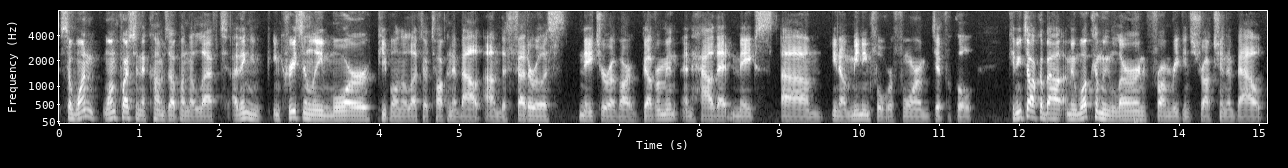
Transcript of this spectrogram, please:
so one one question that comes up on the left, I think increasingly more people on the left are talking about um, the federalist nature of our government and how that makes um, you know meaningful reform difficult. Can you talk about? I mean, what can we learn from Reconstruction about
